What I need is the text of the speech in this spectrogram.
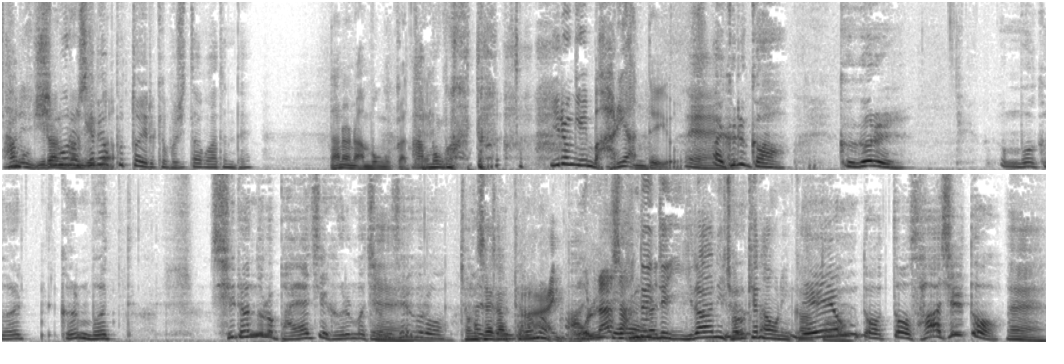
한국 아니, 이란 신문을 새벽부터 이렇게 보시다고 하던데 나는 안 본 것 같아. 안 본 것 같다. 이런 게 말이 안 돼요. 예. 아니, 그러니까, 그걸, 뭐, 그걸, 그걸 뭐, 실현으로 봐야지. 그걸 뭐 정색으로. 예. 정색할. 필요는 몰라서 근데 한 이제 이란이 저렇게 나오니까 내용도 또 사실도 또, 예.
